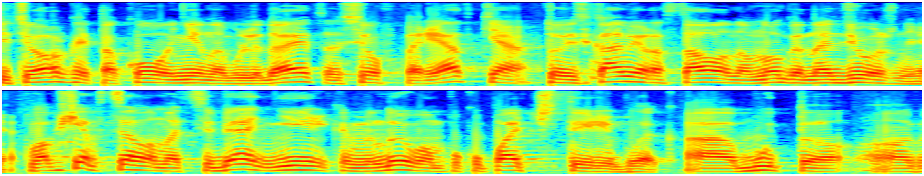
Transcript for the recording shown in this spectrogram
пятеркой такого не наблюдается, все в порядке. То есть камера стала намного надежнее. Вообще в целом от себя не рекомендую вам покупать 4 Black. А, будь то а,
